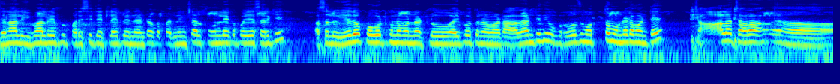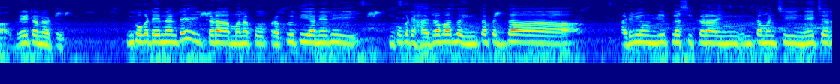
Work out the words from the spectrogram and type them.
జనాలు ఇవాళ రేపు పరిస్థితి ఎట్లయిపోయిందంటే ఒక పది నిమిషాలు ఫోన్ లేకపోయేసరికి అసలు ఏదో పోగొట్టుకున్నాం అన్నట్లు అయిపోతున్నమాట అలాంటిది ఒక రోజు మొత్తం ఉండడం అంటే చాలా చాలా గ్రేట్ అన్నట్టు. ఇంకొకటి ఏంటంటే ఇక్కడ మనకు ప్రకృతి అనేది ఇంకొకటి హైదరాబాద్లో ఇంత పెద్ద అడవి ఉంది ప్లస్ ఇక్కడ ఇన్- ఇంత మంచి నేచర్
